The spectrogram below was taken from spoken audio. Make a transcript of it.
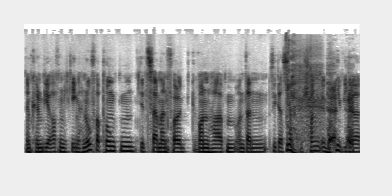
Dann können wir hoffentlich gegen Hannover punkten, die zweimal in Folge gewonnen haben und dann sieht das schon irgendwie wieder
